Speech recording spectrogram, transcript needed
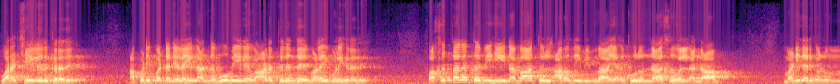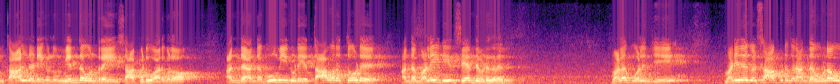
வறட்சியில் இருக்கிறது. அப்படிப்பட்ட நிலையில் அந்த பூமியிலே வானத்திலிருந்து மழை பொழிகிறது. ஃபஹ்தலத்த பிஹி நபாத்துல் அரதி மிம்மா யகுலுன்னாசு வல் அன்னாம். மனிதர்களும் கால்நடைகளும் எந்த ஒன்றை சாப்பிடுவார்களோ அந்த அந்த பூமியினுடைய தாவரத்தோடு அந்த மழை நீர் சேர்ந்து விடுகிறது. மழை பொழிஞ்சு மனிதர்கள் சாப்பிடுகிற அந்த உணவு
